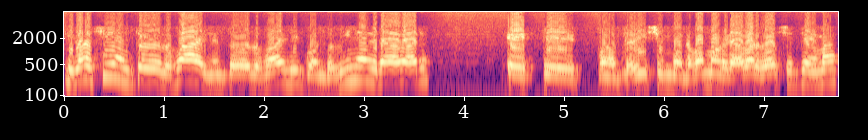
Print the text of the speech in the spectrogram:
y lo hacía en todos los bailes, en todos los bailes y cuando vine a grabar, este, cuando te dicen, bueno, vamos a grabar 12 temas,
